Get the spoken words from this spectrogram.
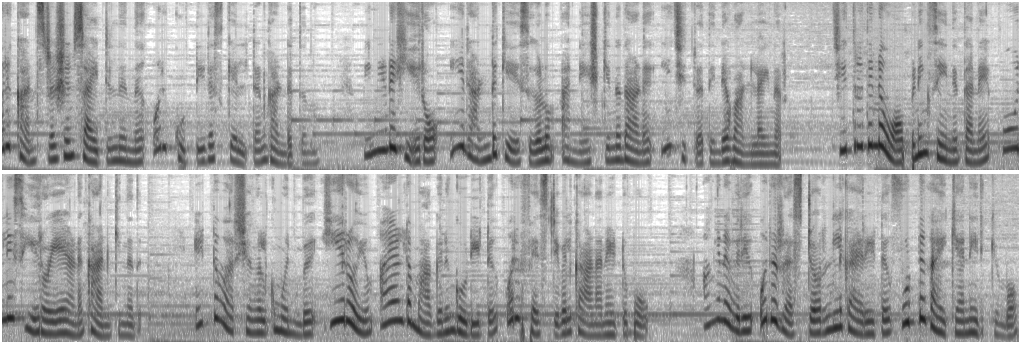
ഒരു കൺസ്ട്രക്ഷൻ സൈറ്റിൽ നിന്ന് ഒരു കുട്ടിയുടെ സ്കെൽട്ടൺ കണ്ടെത്തുന്നു. പിന്നീട് ഹീറോ ഈ രണ്ട് കേസുകളും അന്വേഷിക്കുന്നതാണ് ഈ ചിത്രത്തിന്റെ വൺ ലൈനർ ചിത്രത്തിന്റെ ഓപ്പണിംഗ് സീനിൽ തന്നെ പോലീസ് ഹീറോയെയാണ് കാണിക്കുന്നത്. എട്ട് വർഷങ്ങൾക്ക് മുൻപ് ഹീറോയും അയാളുടെ മകനും കൂടിയിട്ട് ഒരു ഫെസ്റ്റിവൽ കാണാനായിട്ട് പോകും അങ്ങനെ അവർ ഒരു റെസ്റ്റോറന്റിൽ കയറിയിട്ട് ഫുഡ് കഴിക്കാനിരിക്കുമ്പോൾ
